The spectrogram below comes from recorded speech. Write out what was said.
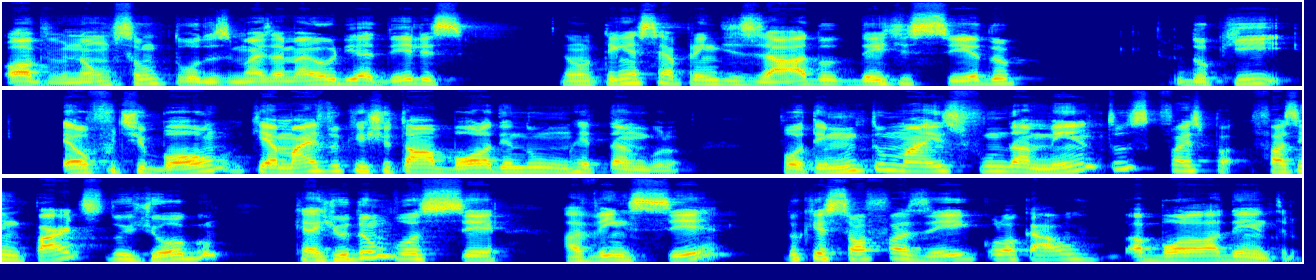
Óbvio, não são todos, mas a maioria deles não tem esse aprendizado desde cedo do que é o futebol, que é mais do que chutar uma bola dentro de um retângulo. Pô, tem muito mais fundamentos que faz, fazem parte do jogo que ajudam você a vencer do que só fazer e colocar a bola lá dentro.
